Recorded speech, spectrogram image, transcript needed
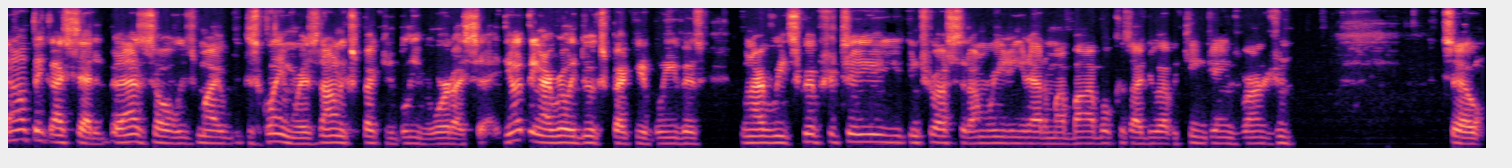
Now, I don't think I said it, but as always, my disclaimer is I don't expect you to believe a word I say. The only thing I really do expect you to believe is when I read scripture to you, you can trust that I'm reading it out of my Bible because I do have a King James version. So,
